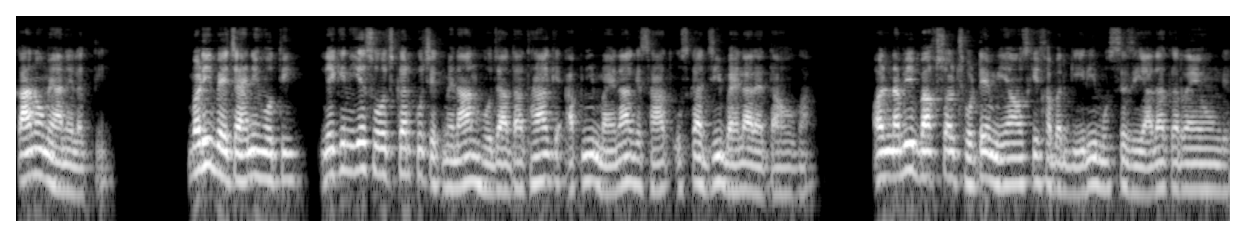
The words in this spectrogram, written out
کانوں میں آنے لگتی۔ بڑی بے چینی ہوتی، لیکن یہ سوچ کر کچھ اطمینان ہو جاتا تھا کہ اپنی مینا کے ساتھ اس کا جی بہلا رہتا ہوگا۔ اور نبی بخش اور چھوٹے میاں اس کی خبر گیری مجھ سے زیادہ کر رہے ہوں گے۔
